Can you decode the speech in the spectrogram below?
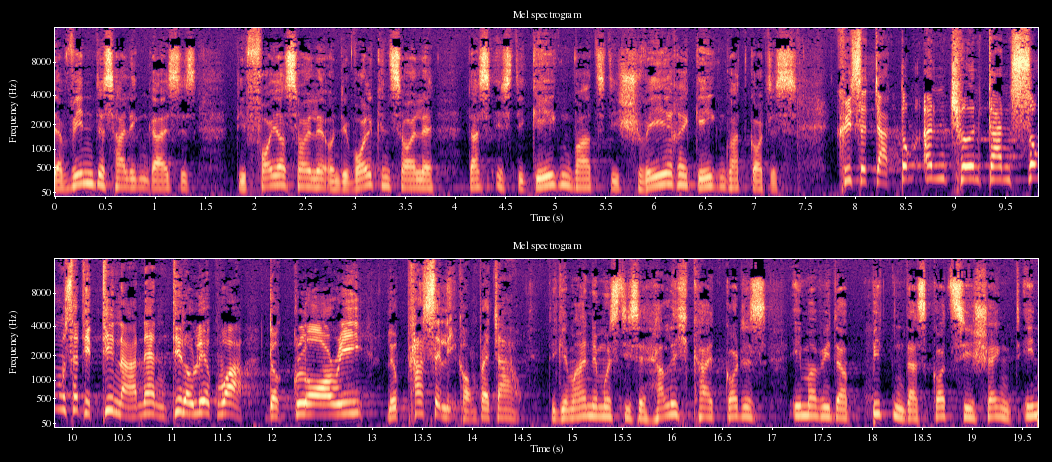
der Wind des Heiligen Geistes, die Feuersäule und die Wolkensäule, das ist die Gegenwart, die schwere Gegenwart Gottes. ๆ คริสตจักรต้องอัญเชิญการทรงสถิตที่หนาแน่น ที่เราเรียกว่า the glory หรือพระสิริของพระเจ้า Die Gemeinde muss diese Herrlichkeit Gottes immer wieder bitten, dass Gott sie schenkt in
